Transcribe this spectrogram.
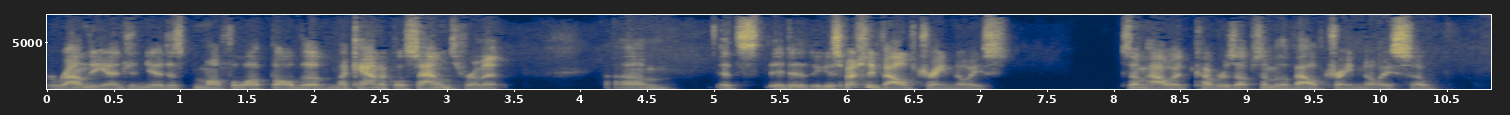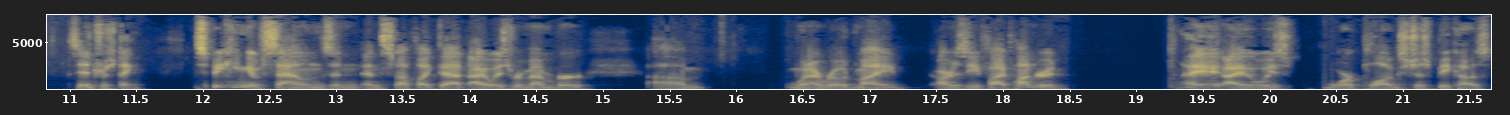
around the engine, you just muffle up all the mechanical sounds from it. Um, it's it is especially valve train noise. Somehow it covers up some of the valve train noise, so it's interesting. Speaking of sounds and and stuff like that, I always remember um, when I rode my RZ 500, I I always wore plugs just because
